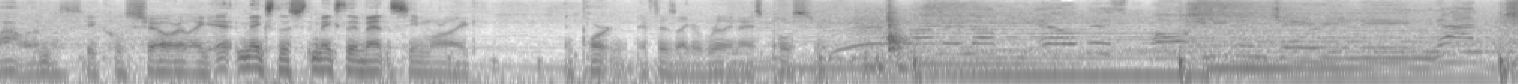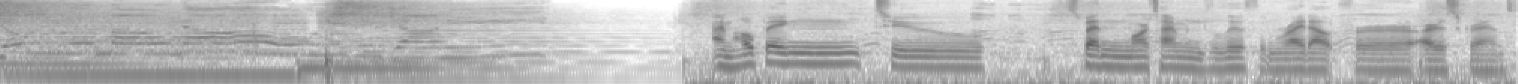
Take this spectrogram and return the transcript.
"Wow, that must be a cool show." Or like it makes this it makes the event seem more like important if there's like a really nice poster. I'm hoping to spend more time in Duluth and write out for artist grants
